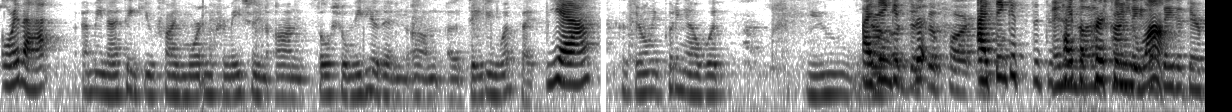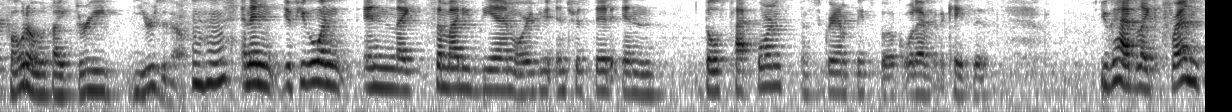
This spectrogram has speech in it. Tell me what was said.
Or that. I mean, I think you find more information on social media than on a dating website Yeah, because they're only putting out what you. I think it's the, the- part. I think it's the, the type of person time you they want. updated their photo was like three years ago. Mm-hmm. And then if you go in in like somebody's DM or if you're interested in those platforms, Instagram, Facebook, whatever the case is, you can have like friends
